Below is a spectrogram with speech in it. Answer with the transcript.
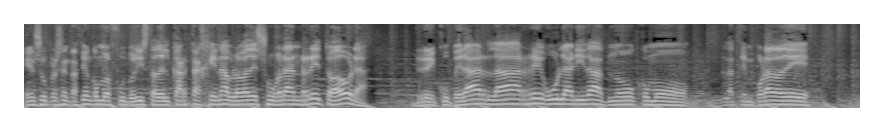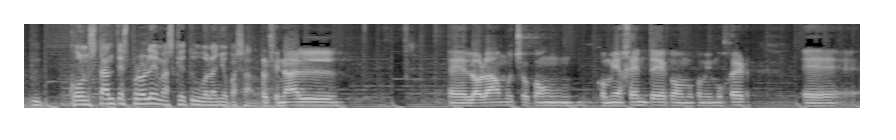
en su presentación como futbolista del Cartagena, hablaba de su gran reto ahora, recuperar la regularidad, no como la temporada de constantes problemas que tuvo el año pasado. Al final eh, lo hablaba mucho con, con mi agente, con, con mi mujer. eh,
